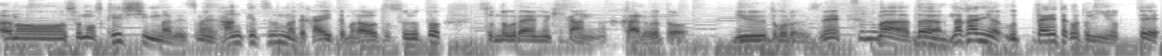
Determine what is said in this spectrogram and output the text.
ああのー、その決心までつまり判決文まで書いてもらおうとするとそのぐらいの期間がかかるというところですね。まあ、ただ中には訴えたことによって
